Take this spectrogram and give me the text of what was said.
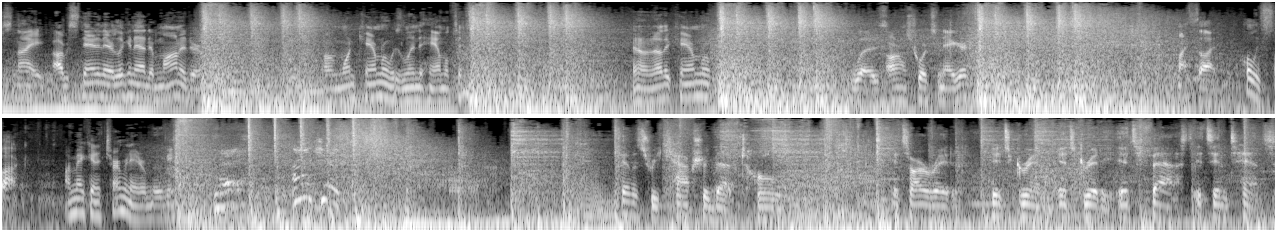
last night. I was standing there looking at a monitor. On one camera was Linda Hamilton, and on another camera was Arnold Schwarzenegger. I thought, holy fuck, I'm making a Terminator movie. It's recaptured that tone. It's R-rated. It's grim. It's gritty. It's fast. It's intense.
